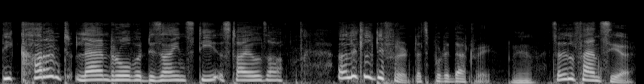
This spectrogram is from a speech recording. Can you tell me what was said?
The current Land Rover design sti- styles are a little different. Let's put it that way. Yeah. It's a little fancier.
